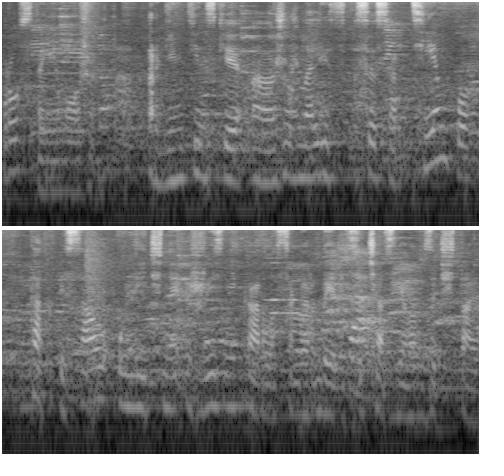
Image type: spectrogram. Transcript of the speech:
просто не может. Аргентинский э, журналист Сесар Темпо так писал о личной жизни Карлоса Гарделя. Сейчас я вам зачитаю.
